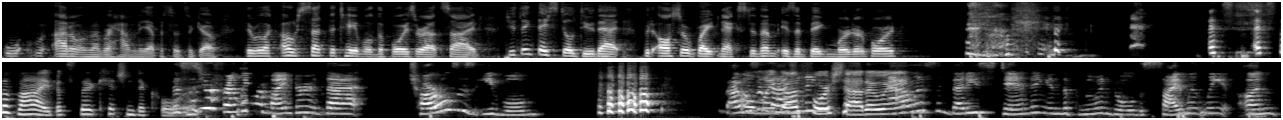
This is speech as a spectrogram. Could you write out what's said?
w- w- I don't remember how many episodes ago, they were like, oh, set the table, the boys are outside. Do you think they still do that, but also right next to them is a big murder board? It's it's the vibe. It's the kitchen decor. This is your friendly reminder that Charles is evil. I was oh my god, foreshadowing. Alice and Betty standing in the blue and gold, silently un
